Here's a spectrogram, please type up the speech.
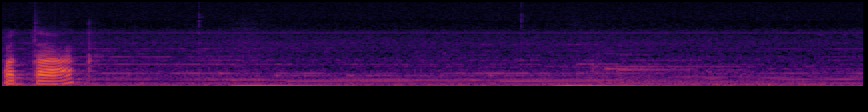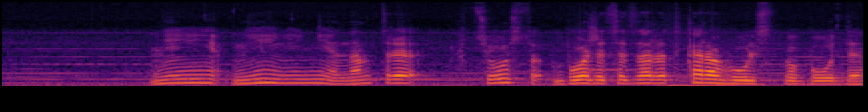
Отак. Ні, ні, ні, ні, нам треба в цю сто. Боже, це зараз таке рагульство буде.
